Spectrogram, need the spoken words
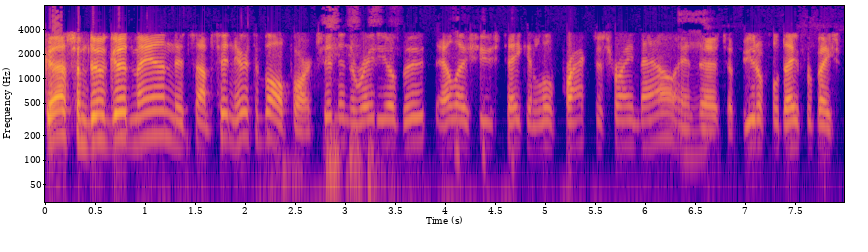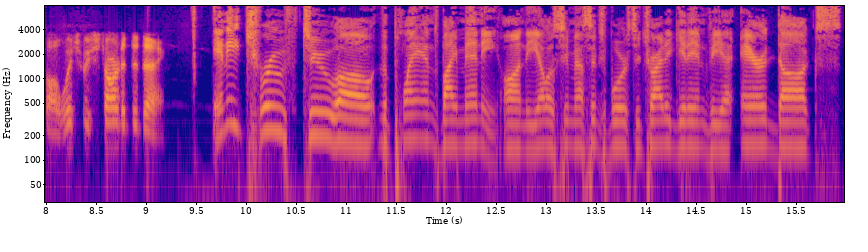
Gus, I'm doing good, man. It's I'm sitting here at the ballpark, sitting in the radio booth. LSU's taking a little practice right now, and uh, it's a beautiful day for baseball, which we started today. Any truth to uh, the plans by many on the LSU message boards to try to get in via air ducts,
